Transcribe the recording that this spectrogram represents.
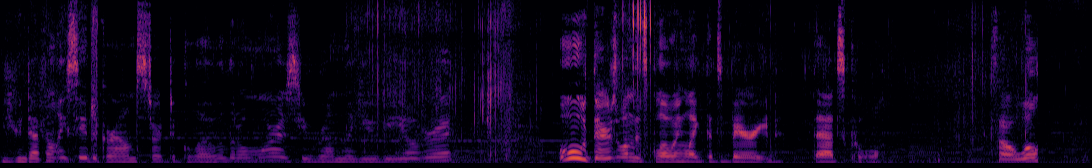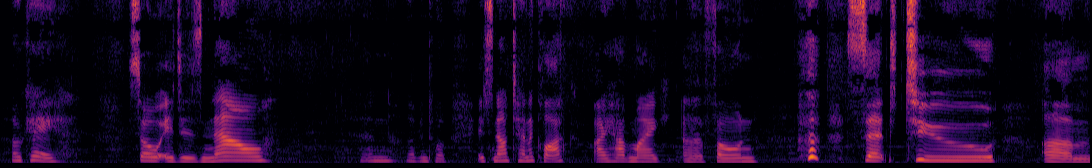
You can definitely see the ground start to glow a little more as you run the UV over it. Ooh, there's one that's glowing like that's buried. That's cool. So we'll... Okay, so it is now 10, 11, 12. It's now 10 o'clock. I have my uh, phone set to um,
